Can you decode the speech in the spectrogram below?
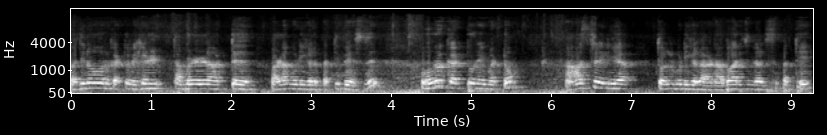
பதினோரு கட்டுரைகள் தமிழ்நாட்டு பழங்குடிகளை பற்றி பேசுது. ஒரு கட்டுரை மட்டும் ஆஸ்திரேலியா தொல்குடிகளான அபாரிஜினல்ஸ் பற்றி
